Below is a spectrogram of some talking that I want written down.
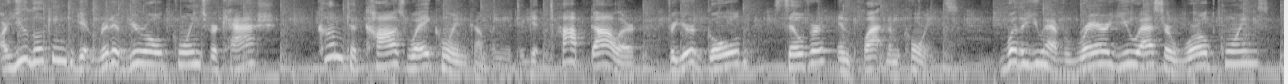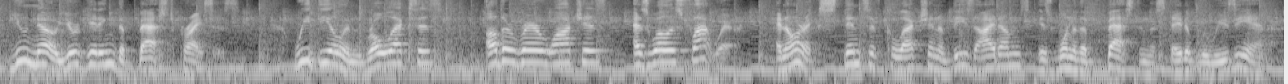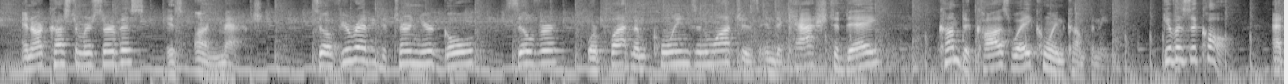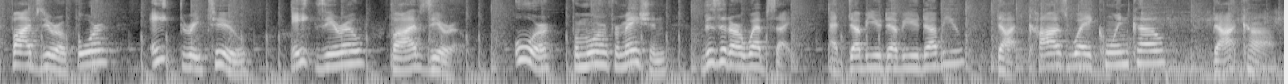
Are you looking to get rid of your old coins for cash? Come to Causeway Coin Company to get top dollar for your gold, silver, and platinum coins. Whether you have rare US or world coins, you know you're getting the best prices. We deal in Rolexes, other rare watches, as well as flatware, and our extensive collection of these items is one of the best in the state of Louisiana, and our customer service is unmatched. So if you're ready to turn your gold, silver, or platinum coins and watches into cash today, come to Causeway Coin Company. Give us a call at 504 832 8050. Or for more information, visit our website at www.causewaycoinco.com.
